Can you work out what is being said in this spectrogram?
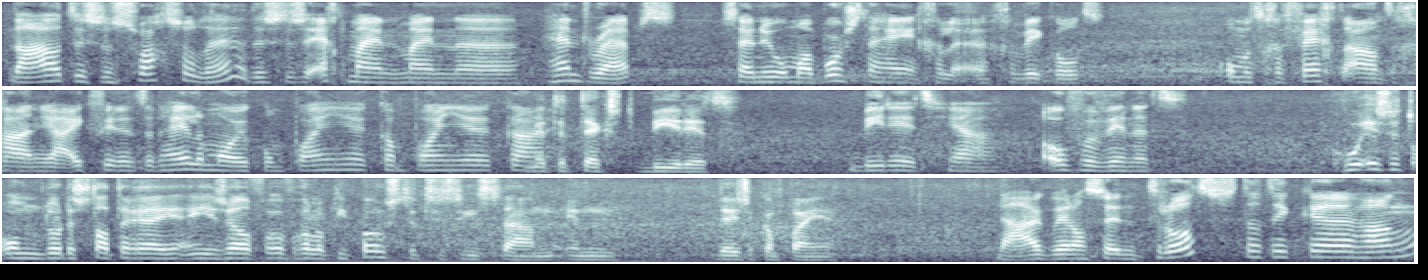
Nou, het is een zwagsel, hè. Dus het is echt mijn, mijn uh, handwraps zijn nu om mijn borsten heen gewikkeld. Om het gevecht aan te gaan. Ja, ik vind het een hele mooie campagne. campagne Met de tekst Beat It. Beat It, ja. Overwin het. Hoe is het om door de stad te rijden en jezelf overal op die poster te zien staan in deze campagne? Nou, ik ben ontzettend trots dat ik uh, hang.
